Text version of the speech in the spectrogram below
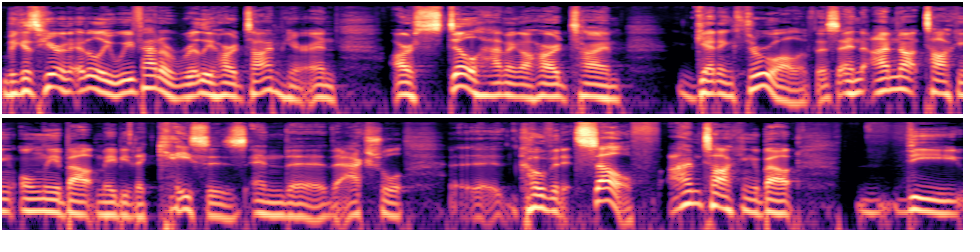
Because here in Italy, we've had a really hard time here and are still having a hard time getting through all of this. And I'm not talking only about maybe the cases and the, the actual uh, COVID itself. I'm talking about the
